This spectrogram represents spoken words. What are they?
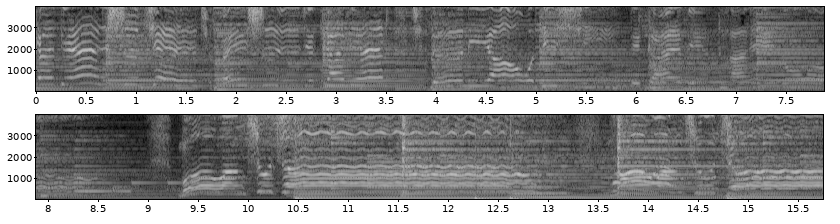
改变世界，却被世界改变。记得你要我提醒，别改变太多，莫忘初衷，莫忘初衷。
